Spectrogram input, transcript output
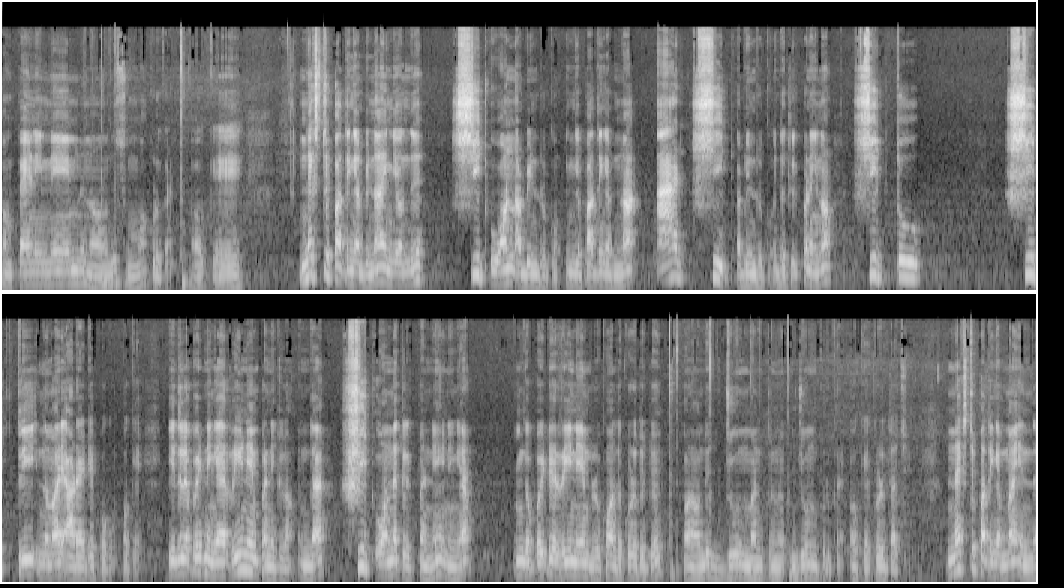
கம்பெனி நேம்னு நான் வந்து சும்மா கொடுக்குறேன். ஓகே நெக்ஸ்ட்டு பார்த்தீங்க அப்படின்னா இங்கே வந்து ஷீட் ஒன் அப்படின்னு இருக்கும். இங்கே பார்த்தீங்க அப்படின்னா ஆட் ஷீட் அப்படின்னு இருக்கும். இதை கிளிக் பண்ணிங்கன்னா ஷீட் டூ ஷீட் த்ரீ இந்த மாதிரி ஆட் ஆகிட்டே போகும். ஓகே இதில் போயிட்டு நீங்கள் ரீநேம் பண்ணிக்கலாம். இந்த ஷீட் ஒன்னை கிளிக் பண்ணி நீங்கள் இங்கே போயிட்டு ரீநேம் இருக்கும். அதை கொடுத்துட்டு இப்போ நான் வந்து ஜூன் மந்த்னு ஜூன் கொடுக்குறேன். ஓகே கொடுத்தாச்சு. நெக்ஸ்ட்டு பார்த்தீங்க அப்படின்னா இந்த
